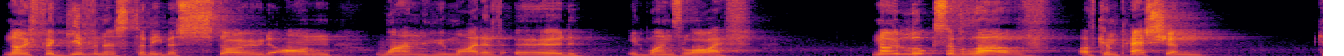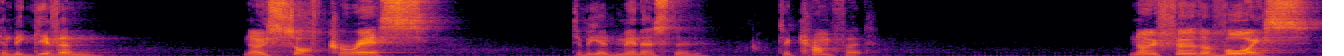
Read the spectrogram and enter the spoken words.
no forgiveness to be bestowed on one who might have erred in one's life. No looks of love, of compassion can be given. No soft caress to be administered to comfort. No further voice,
